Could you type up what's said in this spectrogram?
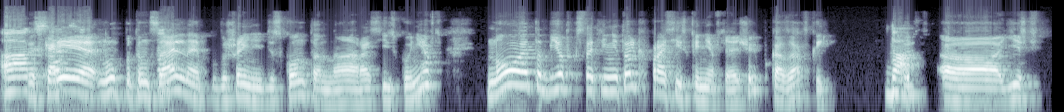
А, кстати... Скорее, ну, потенциальное повышение дисконта на российскую нефть, но это бьет, кстати, не только по российской нефти, а еще и по казахской. Да. есть, э, есть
